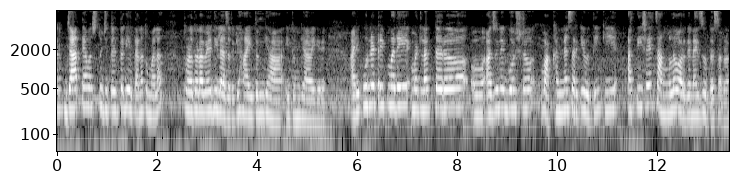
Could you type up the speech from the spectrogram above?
तर ज्या त्या वस्तू जिथं जिथं घेताना तुम्हाला थोडा थोडा वेळ दिला जातो की हां इथून घ्या इथून घ्या वगैरे. आणि पूर्ण ट्रिपमध्ये म्हटलं तर अजून एक गोष्ट वाखाणण्यासारखी होती की अतिशय चांगलं ऑर्गनाईज होतं सगळं.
